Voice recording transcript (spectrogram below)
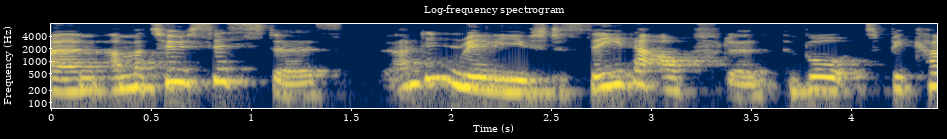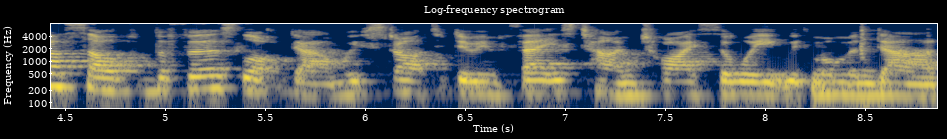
Um, and my two sisters I didn't really used to see that often, but because of the first lockdown, we started doing FaceTime twice a week with mum and dad.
